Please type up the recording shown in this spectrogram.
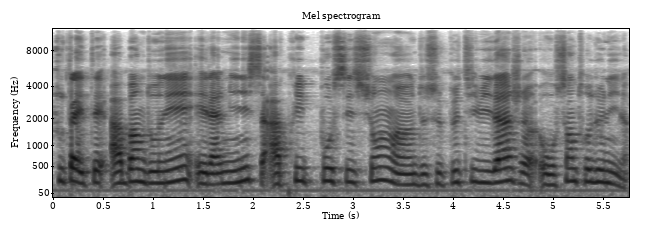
tout a été abandonné et la ministre a pris possession euh, de ce petit village au centre de l'île.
